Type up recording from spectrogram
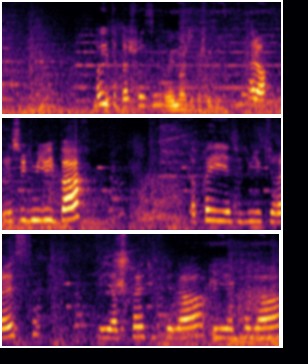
Ah oui, t'as pas choisi. Ouais non j'ai pas choisi. Alors, le celui du milieu il part. Après, il y a celui du milieu qui reste. Et après, tu fais là. Et après là.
